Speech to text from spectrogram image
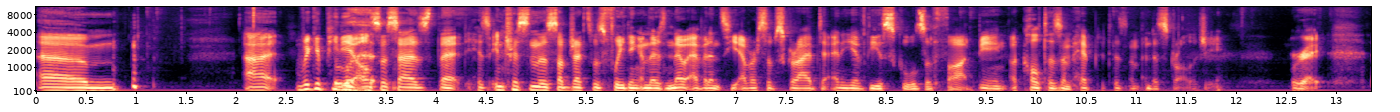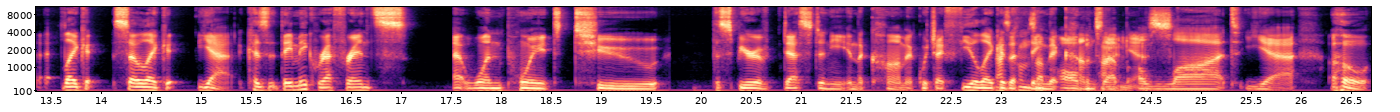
Um Uh, Wikipedia What? also says that his interest in those subjects was fleeting, and there's no evidence he ever subscribed to any of these schools of thought, being occultism, hypnotism, and astrology. Right. Like, so, like, yeah, because they make reference at one point to the Spear of Destiny in the comic, which I feel like That is a thing that comes time, up yes. a lot. Yeah. Oh,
